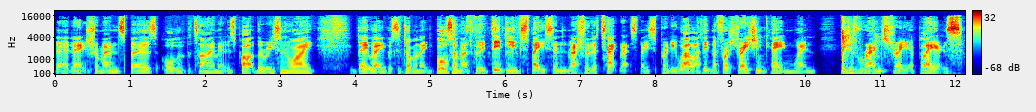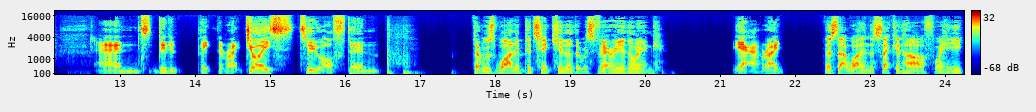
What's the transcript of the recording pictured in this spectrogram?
They had an extra man Spurs all of the time. It was part of the reason why they were able to dominate the ball so much, but it did leave space and Rashford attacked that space pretty well. I think the frustration came when he just ran straight at players and didn't pick the right choice too often. There was one in particular that was very annoying. Yeah, right. There's that one in the second half where he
